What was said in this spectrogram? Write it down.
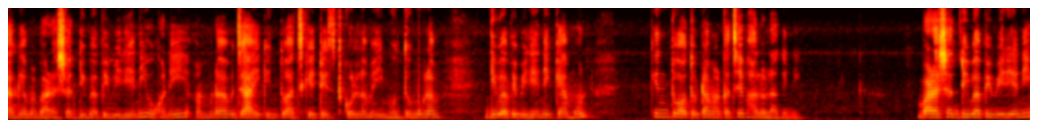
লাগে আমার বারাসাত ডিবাপি বিরিয়ানি। ওখানেই আমরা যাই, কিন্তু আজকে টেস্ট করলাম এই মধ্যমগ্রাম ডিবাপি বিরিয়ানি কেমন, কিন্তু অতটা আমার কাছে ভালো লাগেনি। বারাসাত ডিবাপি বিরিয়ানি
